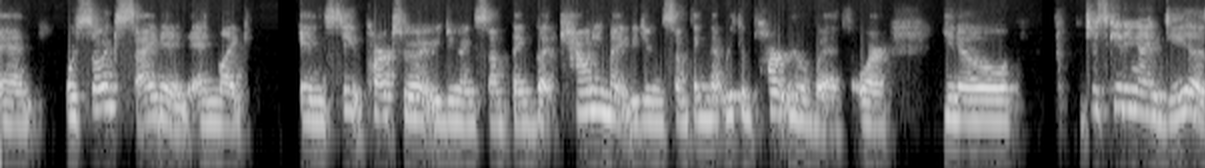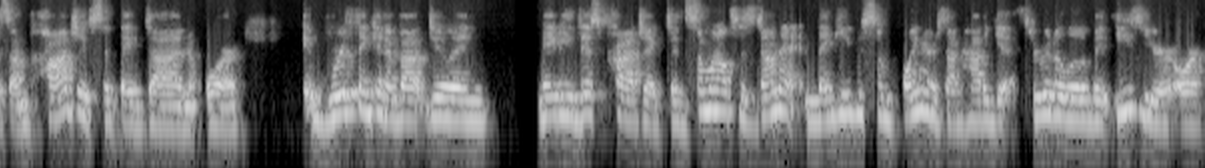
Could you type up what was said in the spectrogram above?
And we're so excited. And like in state parks, we might be doing something, but county might be doing something that we could partner with, or, you know, just getting ideas on projects that they've done, or we're thinking about doing maybe this project and someone else has done it and they gave you some pointers on how to get through it a little bit easier or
